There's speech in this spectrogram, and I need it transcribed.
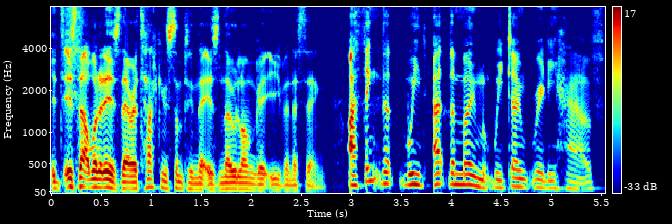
is that what it is? They're attacking something that is no longer even a thing. I think that we, at the moment, we don't really have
